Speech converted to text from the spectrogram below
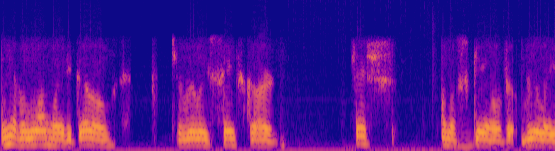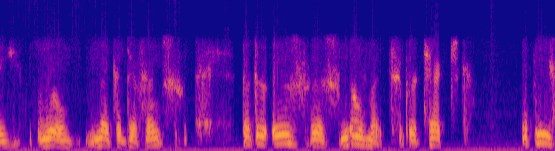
We have a long way to go to really safeguard fish on a scale that really will make a difference. But there is this movement to protect at least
